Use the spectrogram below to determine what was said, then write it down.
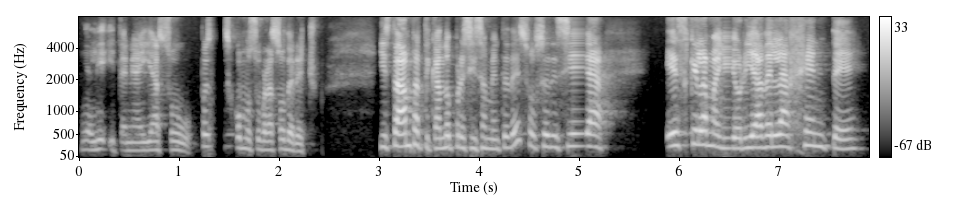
Y, y, tenía ahí a su, pues como su brazo derecho. Y estaban platicando precisamente de eso. Se decía, es que la mayoría de la gente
